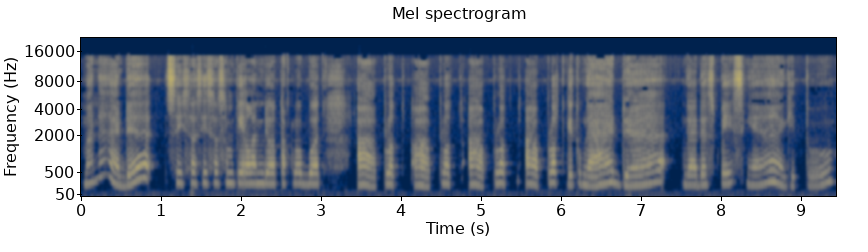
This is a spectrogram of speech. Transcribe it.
mana ada sisa-sisa sempilan di otak lo buat upload upload upload upload gitu? Nggak ada nggak ada space nya gitu.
